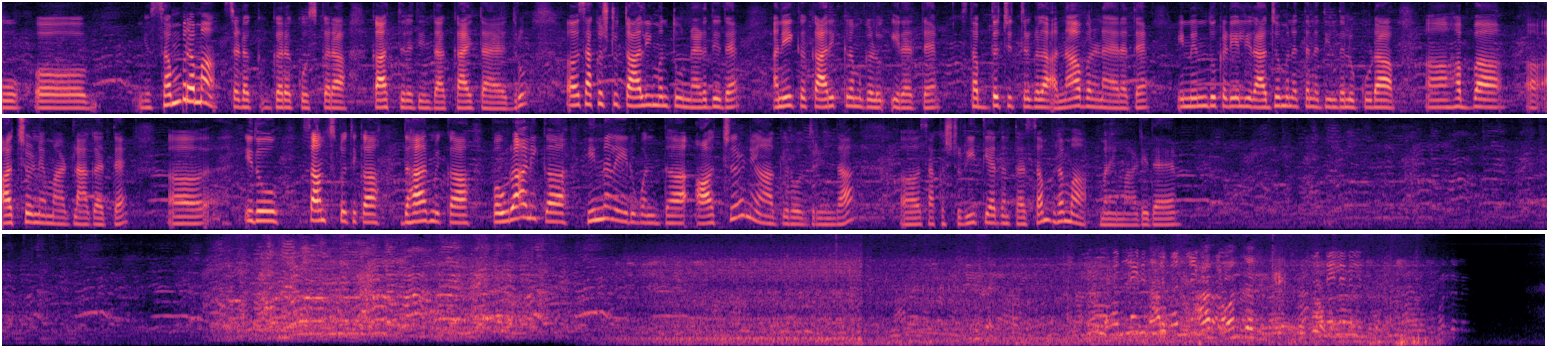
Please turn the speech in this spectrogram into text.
ಸಂಭ್ರಮ ಸಡಗರಕ್ಕೋಸ್ಕರ ಕಾತರದಿಂದ ಕಾಯ್ತಾ ಇದ್ರು. ಆ, ಸಾಕಷ್ಟು ತಾಲೀಮಂತೂ ನಡೆದಿದೆ. ಅನೇಕ ಕಾರ್ಯಕ್ರಮಗಳು ಇರುತ್ತೆ. ಸ್ತಬ್ಧ ಚಿತ್ರಗಳ ಅನಾವರಣ ಇರುತ್ತೆ. ಇನ್ನೊಂದು ಕಡೆಯಲ್ಲಿ ರಾಜಮನೆತನದಿಂದಲೂ ಕೂಡ ಹಬ್ಬ ಆಚರಣೆ ಮಾಡಲಾಗತ್ತೆ. ಇದು ಸಾಂಸ್ಕೃತಿಕ ಧಾರ್ಮಿಕ ಪೌರಾಣಿಕ ಹಿನ್ನೆಲೆ ಇರುವಂಥ ಆಚರಣೆ ಆಗಿರೋದ್ರಿಂದ ಸಾಕಷ್ಟು ರೀತಿಯಾದಂಥ ಸಂಭ್ರಮ ಮನೆ ಮಾಡಿದೆ. ಒಂದೇ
